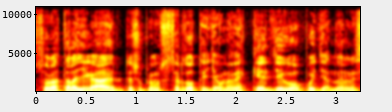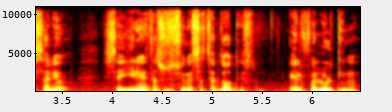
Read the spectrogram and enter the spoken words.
solo hasta la llegada del, supremo sacerdote. Ya una vez que él llegó, pues ya no era necesario seguir en esta sucesión de sacerdotes. Él fue el último.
